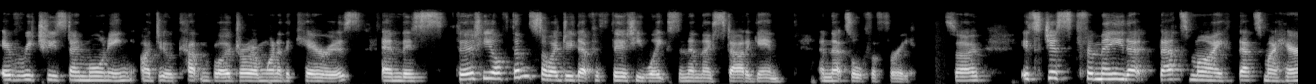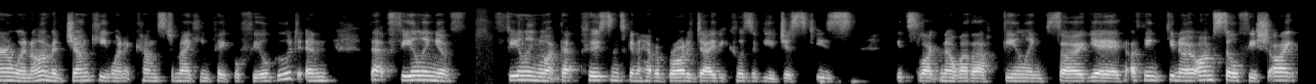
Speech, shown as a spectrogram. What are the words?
every Tuesday morning, I do a cut and blow dry on one of the carers, and there's 30 of them. So I do that for 30 weeks and then they start again, and that's all for free. So it's just for me that that's my that's my heroin. I'm a junkie when it comes to making people feel good, and that feeling of feeling like that person's going to have a brighter day because of you just is it's like no other feeling. So yeah, I think you know I'm selfish. I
